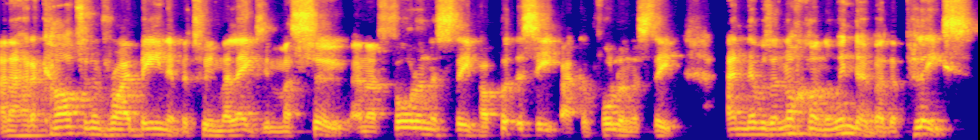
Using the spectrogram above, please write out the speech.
And I had a carton of Ribena between my legs in my suit. And I'd fallen asleep. I put the seat back and fallen asleep. And there was a knock on the window by the police.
